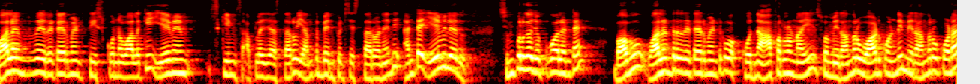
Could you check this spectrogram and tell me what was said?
వాలంటరీ రిటైర్మెంట్ తీసుకున్న వాళ్ళకి ఏమేం స్కీమ్స్ అప్లై చేస్తారు ఎంత బెనిఫిట్స్ ఇస్తారు అనేది అంటే ఏమీ లేదు. సింపుల్గా చెప్పుకోవాలంటే బాబు వాలంటరీ రిటైర్మెంట్కి ఒక కొన్ని ఆఫర్లు ఉన్నాయి. సో మీరందరూ వాడుకోండి మీరందరూ కూడా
